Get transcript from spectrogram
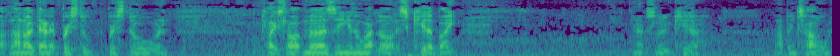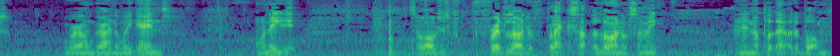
like I know down at Bristol, Bristol and a place like Mersey and all that lot, it's killer bait. Absolute killer. I've been told where I'm going the weekend, I need it. So I'll just thread a load of blacks up the line or something, and then I'll put that at the bottom.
